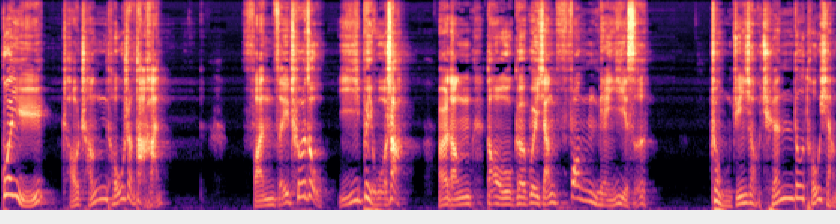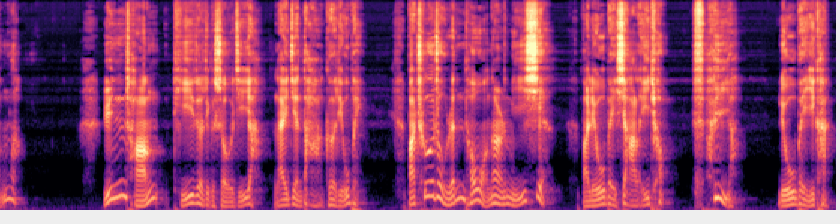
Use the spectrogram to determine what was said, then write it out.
关羽朝城头上大喊：“反贼车胄已被我杀，尔等倒戈归降，方免一死。”众军校全都投降了。云长提着这个首级呀，来见大哥刘备，把车胄人头往那儿那么一献，把刘备吓了一跳。嘿呀！刘备一看，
